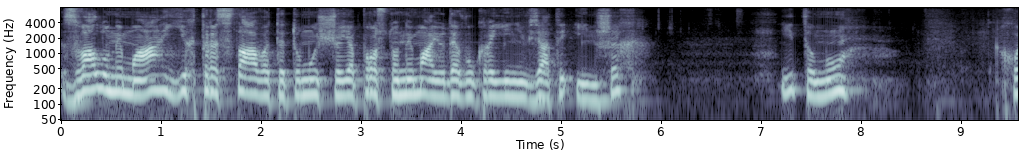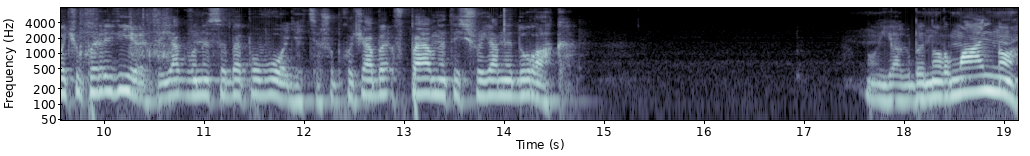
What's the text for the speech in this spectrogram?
Звалу нема, їх треба ставити, тому що я просто не маю де в Україні взяти інших. І тому хочу перевірити, як вони себе поводяться, щоб хоча б впевнитись, що я не дурак. Ну, якби нормально.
